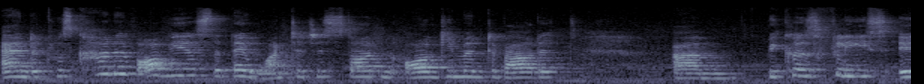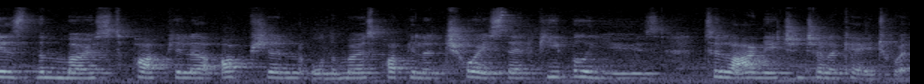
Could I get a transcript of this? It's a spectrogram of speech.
and it was kind of obvious that they wanted to start an argument about it um, because fleece is the most popular option or the most popular choice that people use to line their chinchilla cage with.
